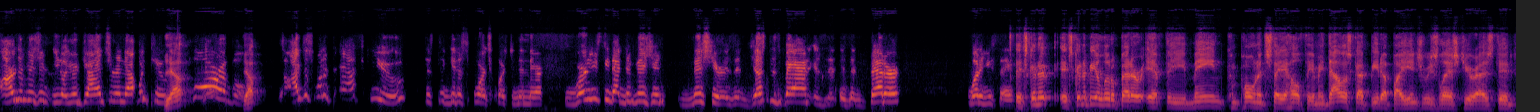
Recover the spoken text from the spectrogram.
Our division, you know, your Giants are in that one too. Yep. Horrible. Yep. So I just wanted to ask you, just to get a sports question in there, where do you see that division this year? Is it just as bad? Is it is it better? What do you think? It's gonna it's gonna be a little better if the main components stay healthy. I mean, Dallas got beat up by injuries last year, as did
